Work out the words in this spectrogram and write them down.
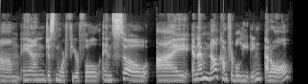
um, and just more fearful. And so I, and I'm not comfortable leading at all.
